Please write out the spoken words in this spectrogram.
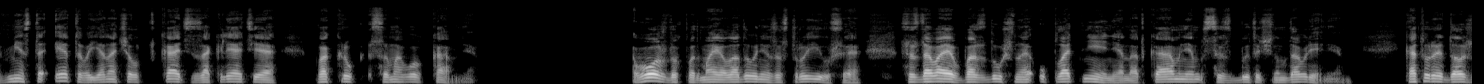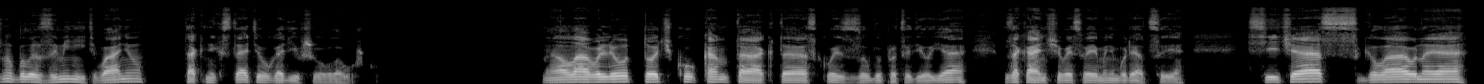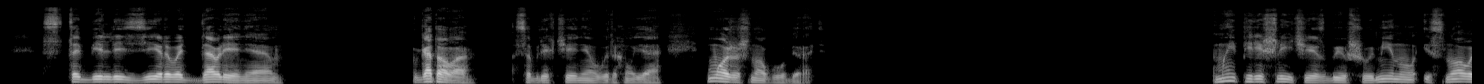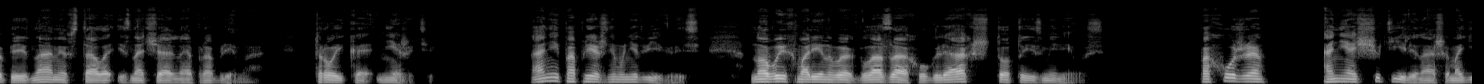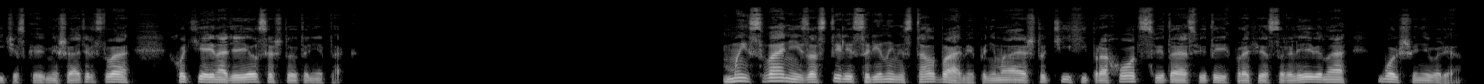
Вместо этого я начал ткать заклятие вокруг самого камня. Воздух под моей ладонью заструился, создавая воздушное уплотнение над камнем с избыточным давлением, которое должно было заменить Ваню так не кстати угодившего в ловушку. — Ловлю точку контакта, — сквозь зубы процедил я, заканчивая свои манипуляции. — Сейчас главное — стабилизировать давление. — Готово, — с облегчением выдохнул я. — Можешь ногу убирать. Мы перешли через бывшую мину, и снова перед нами встала изначальная проблема — тройка нежити. Они по-прежнему не двигались, но в их малиновых глазах-углях что-то изменилось. Похоже, они ощутили наше магическое вмешательство, хоть я и надеялся, что это не так. Мы с Ваней застыли соляными столбами, понимая, что тихий проход, святая святых профессора Левина, больше не вариант.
